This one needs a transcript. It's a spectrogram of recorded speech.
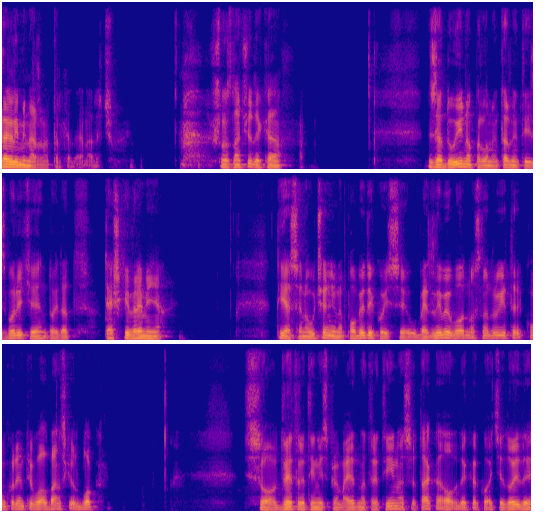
прелиминарна трка, да ја наречам. Што значи дека за дуи на парламентарните избори ќе дојдат тешки времења. Тие се научени на победи кои се убедливи во однос на другите конкуренти во албанскиот блок. Со две третини спрема една третина, со така, овде како ќе дојде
